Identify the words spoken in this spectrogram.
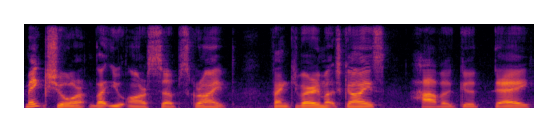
make sure that you are subscribed. Thank you very much guys. Have a good day.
